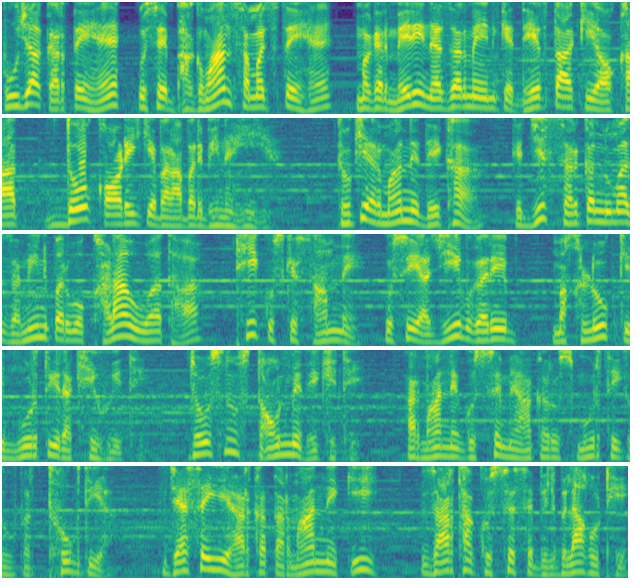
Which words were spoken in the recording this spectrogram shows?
पूजा करते हैं उसे भगवान समझते हैं मगर मेरी नज़र में इनके देवता की औकात दो कौड़ी के बराबर भी नहीं है। क्योंकि अरमान ने देखा कि जिस सर्कल नुमा ज़मीन पर वो खड़ा हुआ था, ठीक उसके सामने उसी अजीब गरीब मखलूक की मूर्ति रखी हुई थी, जो उसने उस टाउन में देखी थी। अरमान ने गुस्से में आकर उस मूर्ति के ऊपर थूक दिया। जैसे ही हरकत अरमान ने की, जारथा गुस्से से बिलबिला उठी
